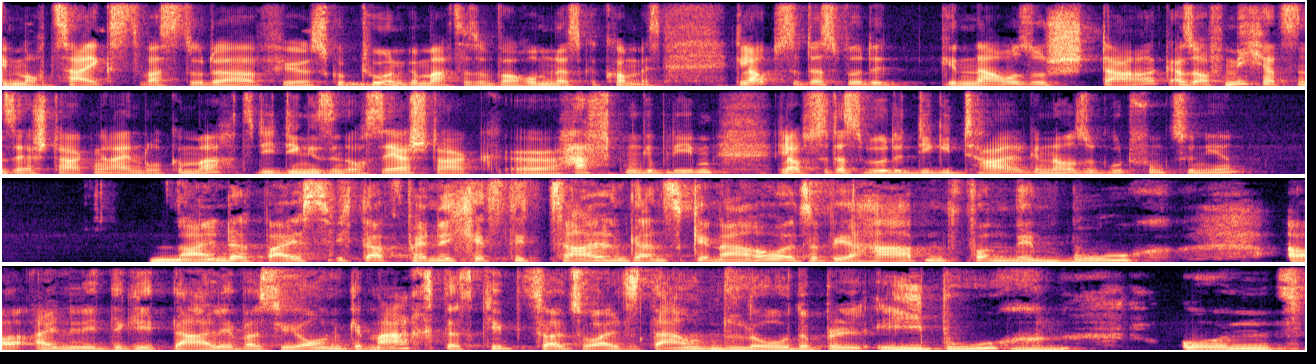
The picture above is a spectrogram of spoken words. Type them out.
eben auch zeigst, was du da für Skulpturen gemacht hast und warum das gekommen ist. Glaubst du, das würde genauso stark? Also auf mich hat es einen sehr starken Eindruck gemacht. Die Dinge sind auch sehr stark äh, haften geblieben. Glaubst du, das würde digital genauso gut funktionieren? Nein, das weiß ich, da kenne ich jetzt die Zahlen ganz genau. Also wir haben von dem Buch äh, eine digitale Version gemacht. Das gibt es also als downloadable E-Buch. Mhm. Und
